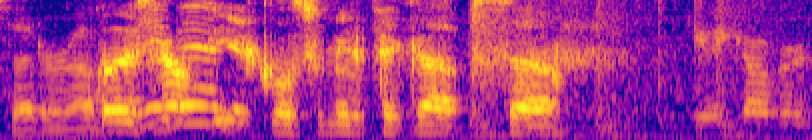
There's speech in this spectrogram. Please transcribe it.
Set her up. Well, there's no vehicles for me to pick up, so. Give me covered.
